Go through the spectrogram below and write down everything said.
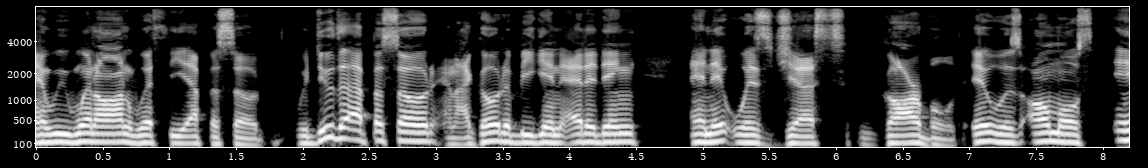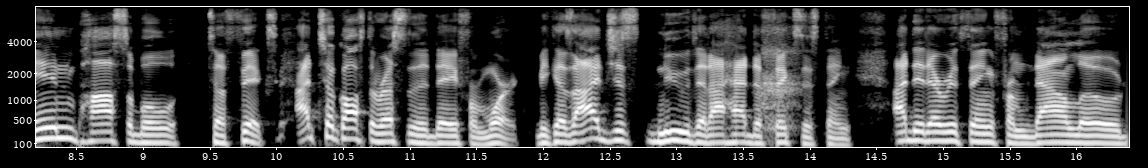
and we went on with the episode. We do the episode and i go to begin editing and it was just garbled. It was almost impossible to fix. I took off the rest of the day from work because i just knew that i had to fix this thing. I did everything from download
